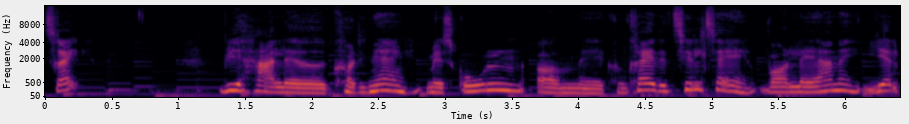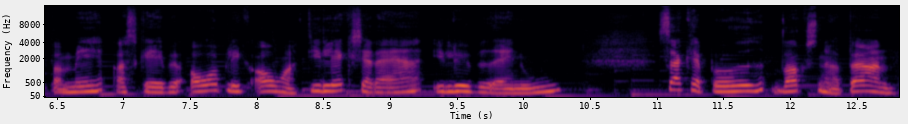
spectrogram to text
3. Vi har lavet koordinering med skolen om øh, konkrete tiltag, hvor lærerne hjælper med at skabe overblik over de lektier, der er i løbet af en uge. Så kan både voksne og børn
